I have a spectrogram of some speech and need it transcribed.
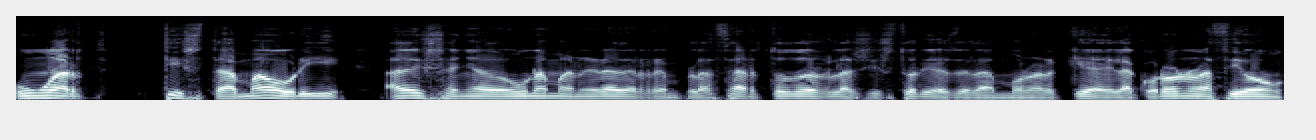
Un artista maorí ha diseñado una manera de reemplazar todas las historias de la monarquía y la coronación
